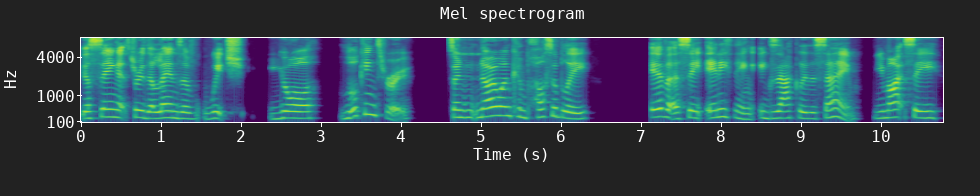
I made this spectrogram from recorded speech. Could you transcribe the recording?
you're seeing it through the lens of which you're looking through. So no one can possibly ever see anything exactly the same. You might see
